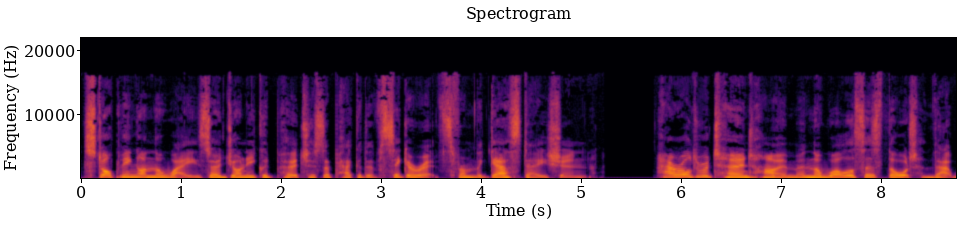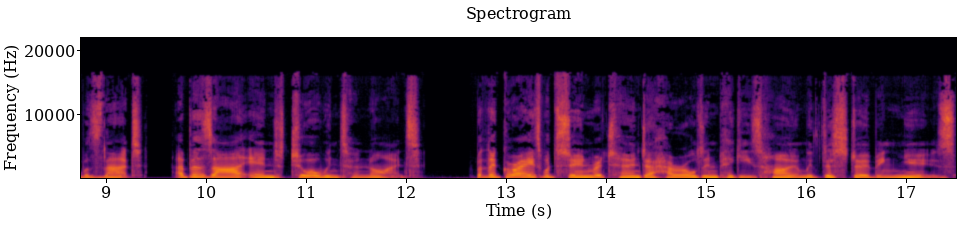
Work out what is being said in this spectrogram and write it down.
stopping on the way so Johnny could purchase a packet of cigarettes from the gas station. Harold returned home, and the Wallaces thought that was that a bizarre end to a winter night. But the Greys would soon return to Harold and Peggy's home with disturbing news.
